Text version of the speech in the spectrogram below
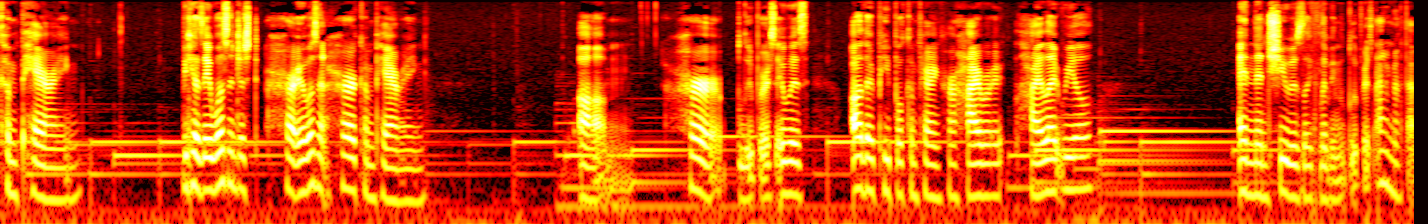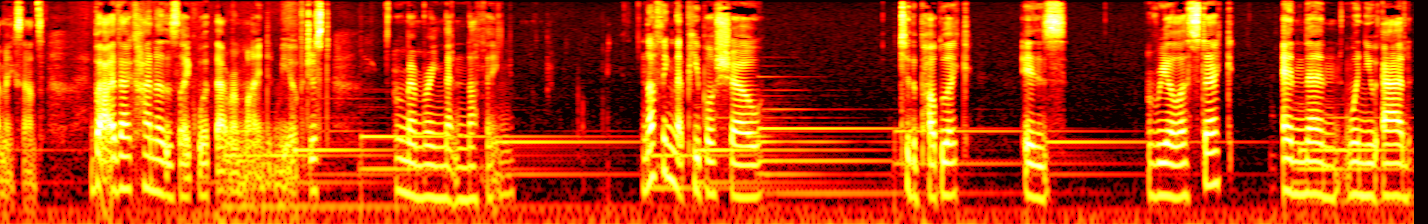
comparing because it wasn't just her, it wasn't her comparing um, her bloopers. It was other people comparing her high, highlight reel, and then she was like living the bloopers. I don't know if that makes sense, but that kind of is like what that reminded me of. Just remembering that nothing, nothing that people show to the public is realistic, and then when you add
